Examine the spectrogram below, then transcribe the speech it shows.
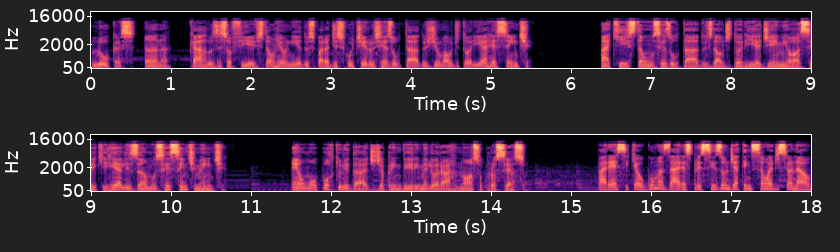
Lucas, Ana, Carlos e Sofia estão reunidos para discutir os resultados de uma auditoria recente. Aqui estão os resultados da auditoria de MOC que realizamos recentemente é uma oportunidade de aprender e melhorar nosso processo. Parece que algumas áreas precisam de atenção adicional.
